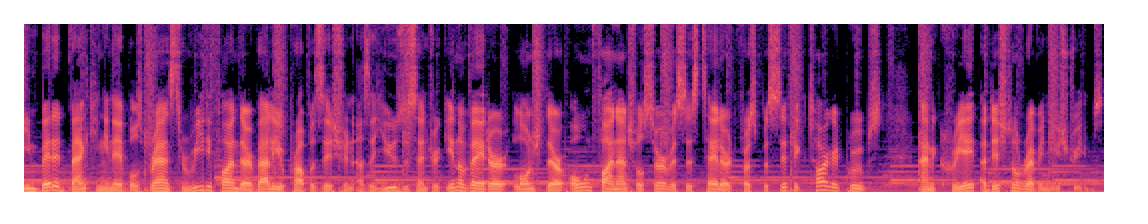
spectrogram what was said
Embedded banking enables brands to redefine their value proposition as a user centric innovator, launch their own financial services tailored for specific target groups, and create additional revenue streams.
